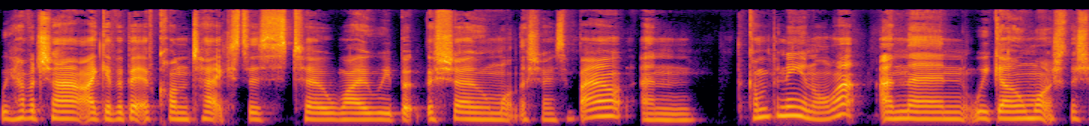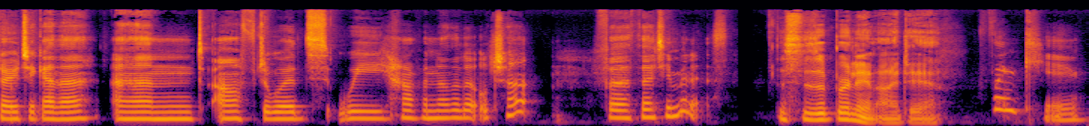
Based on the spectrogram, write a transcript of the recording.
we have a chat, I give a bit of context as to why we booked the show and what the show's about and the company and all that. And then we go and watch the show together and afterwards we have another little chat for 30 minutes. This is a brilliant idea. Thank you.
